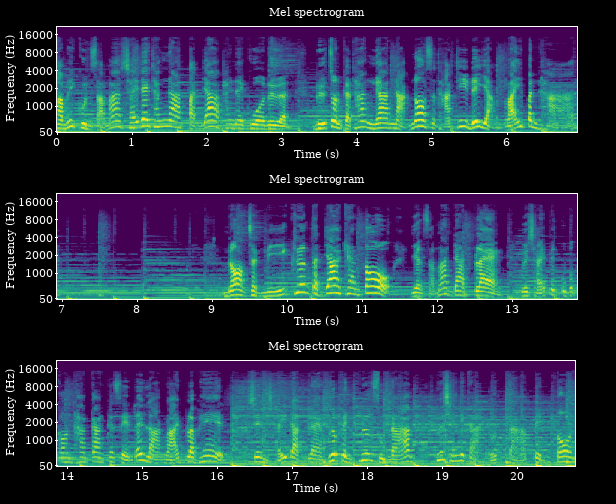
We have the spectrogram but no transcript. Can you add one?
ทำให้คุณสามารถใช้ได้ทั้งงานตัดหญ้าภายในครัวเรือน หรือจนกระทั่งงานหนักนอกสถานที่ได้อย่างไร้ปัญหา นอกจากนี้เครื่องตัดหญ้าแคนโตยังสามารถดัดแปลง เพื่อใช้เป็นอุปกรณ์ทางการเกษตรได้หลากหลายประเภท เช่น ใช้ดัดแปลงเพื่อเป็นเครื่องสูบน้ำเพื่อใช้ในการรดน้ำเป็นต้น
